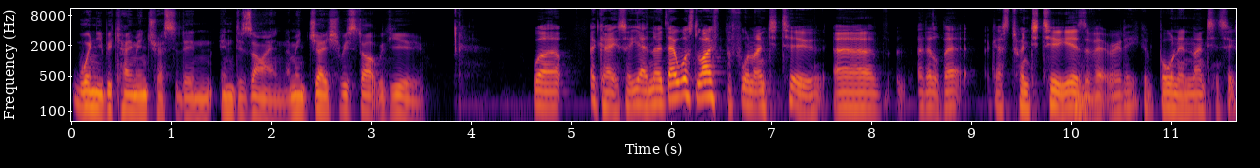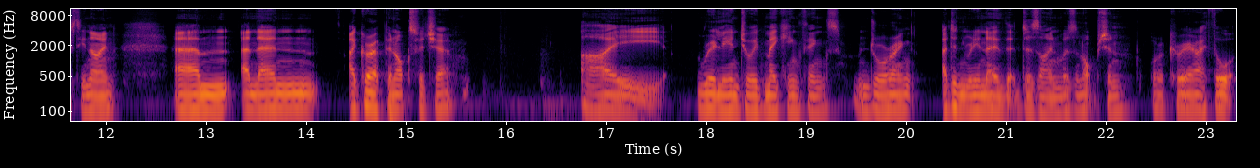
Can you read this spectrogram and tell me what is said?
when you became interested in in design. I mean, Jay, should we start with you? Well, okay, so yeah, no, there was life before '92. Uh, a little bit, I guess, 22 years of it really. Born in 1969, um, and then I grew up in Oxfordshire. I really enjoyed making things and drawing. I didn't really know that design was an option or a career. I thought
